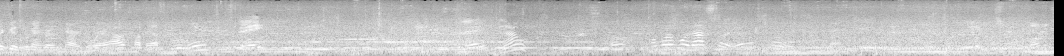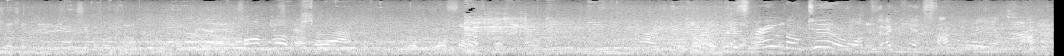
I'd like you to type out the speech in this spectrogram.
Because we're gonna go to the character warehouse, absolutely. Today? Today? No. Oh, I want to go that way. That's cool. Stop it. I don't stop it.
